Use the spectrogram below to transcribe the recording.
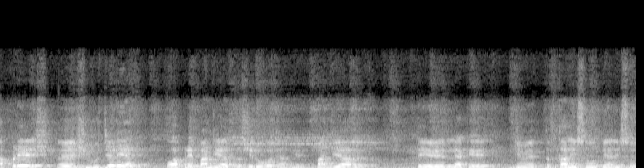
ਆਪਣੇ ਸ਼ੂਜ਼ ਜਿਹੜੇ ਆ ਉਹ ਆਪਣੇ 5000 ਤੋਂ ਸ਼ੁਰੂ ਹੋ ਜਾਣਗੇ। 5000 ਤੇ ਲੈ ਕੇ ਜਿਵੇਂ 4300 4200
